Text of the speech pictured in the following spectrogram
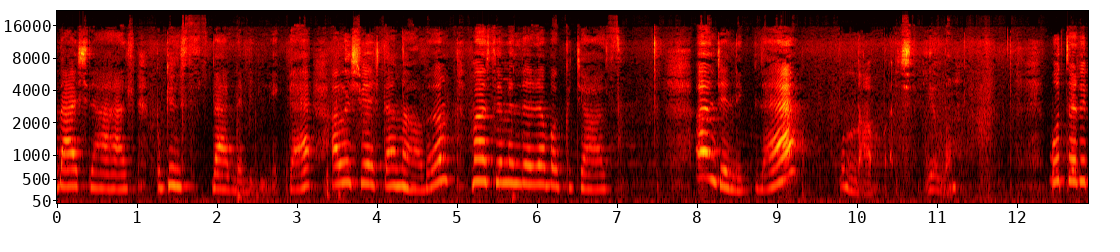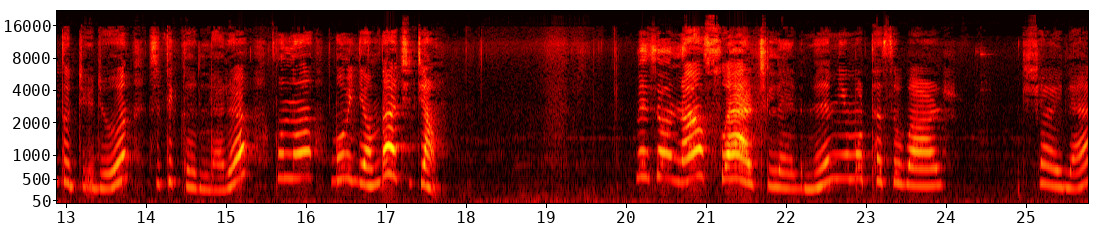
arkadaşlar. Bugün sizlerle birlikte alışverişten aldığım malzemelere bakacağız. Öncelikle bundan başlayalım. Bu Tarito çocuğun stikerleri. Bunu bu videomda açacağım. Ve sonra su elçilerinin yumurtası var. Şöyle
